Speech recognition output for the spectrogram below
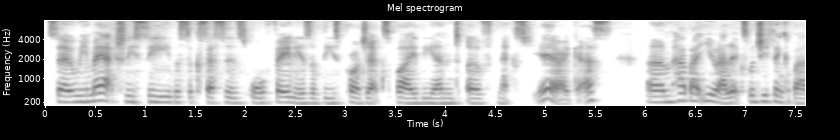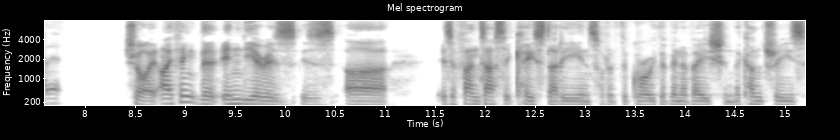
So we may actually see the successes or failures of these projects by the end of next year, I guess. Um, how about you, Alex? What do you think about it? Sure, I think that India is is uh, is a fantastic case study in sort of the growth of innovation. The country's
